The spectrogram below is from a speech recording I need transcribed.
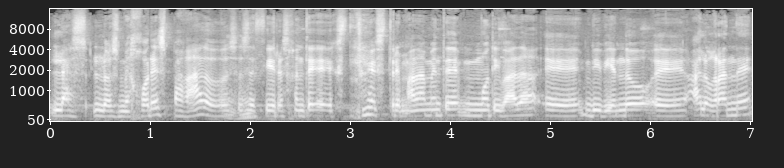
las- los mejores pagados, es decir, es gente ex- extremadamente motivada eh, viviendo eh, a lo grande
